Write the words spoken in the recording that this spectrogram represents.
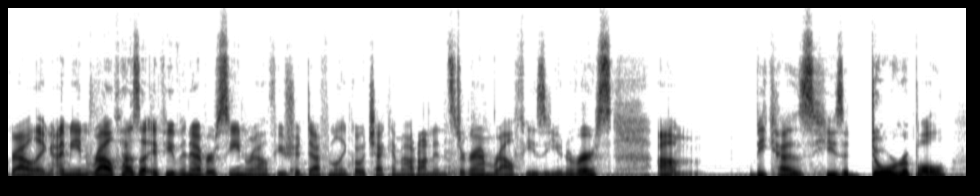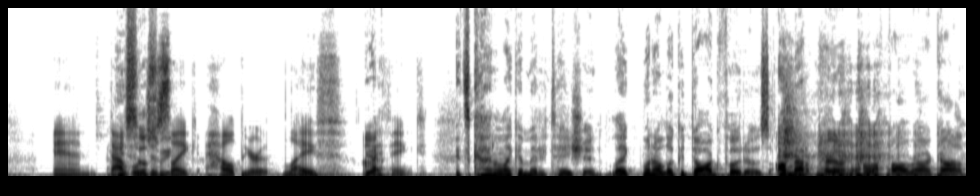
growling. I mean, Ralph has a. If you've never seen Ralph, you should definitely go check him out on Instagram. Ralphie's a universe, um, because he's adorable, and that He's will so just sweet. like help your life. I think. It's kind of like a meditation. Like when I look at dog photos, I'm meditating. oh my god!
